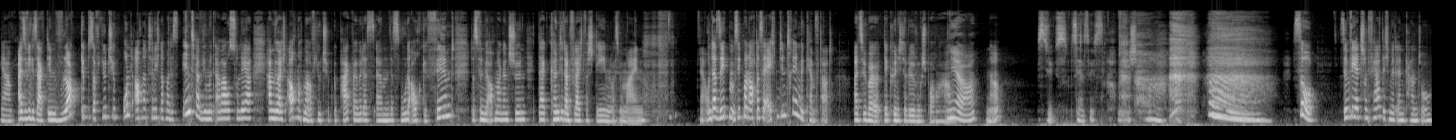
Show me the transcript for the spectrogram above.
Ja, also wie gesagt, den Vlog gibt es auf YouTube und auch natürlich nochmal das Interview mit Alvaro Soler haben wir euch auch nochmal auf YouTube gepackt, weil wir das, ähm, das wurde auch gefilmt. Das finden wir auch mal ganz schön. Da könnt ihr dann vielleicht verstehen, was wir meinen. Ja, und da sieht, sieht man auch, dass er echt mit den Tränen gekämpft hat, als wir über der König der Löwen gesprochen haben. Ja. Ne? Süß. Sehr süß. Mensch. So, sind wir jetzt schon fertig mit Encanto?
